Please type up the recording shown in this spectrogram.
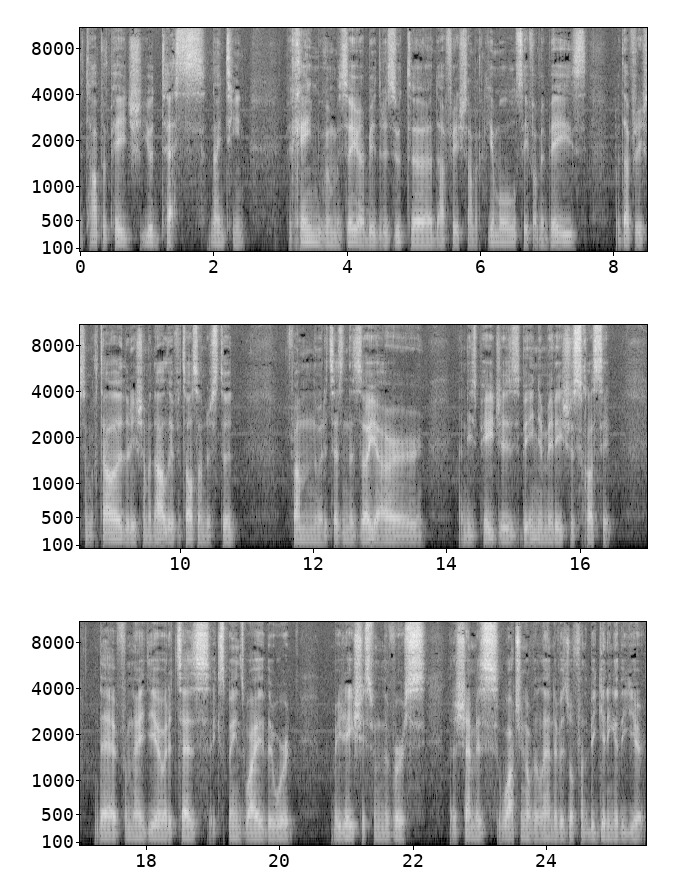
the top of page Yud Tes 19. Uh, Samach talad reish aleph. It's also understood from what it says in the Zohar and these pages. That from the idea what it says explains why the word mereishus from the verse that Hashem is watching over the land of Israel from the beginning of the year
